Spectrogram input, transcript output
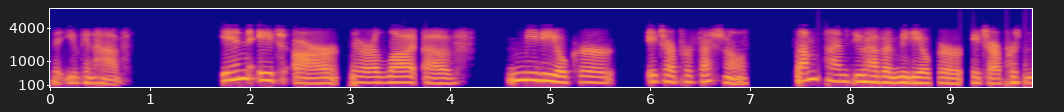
that you can have. In HR, there are a lot of mediocre HR professionals. Sometimes you have a mediocre HR person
